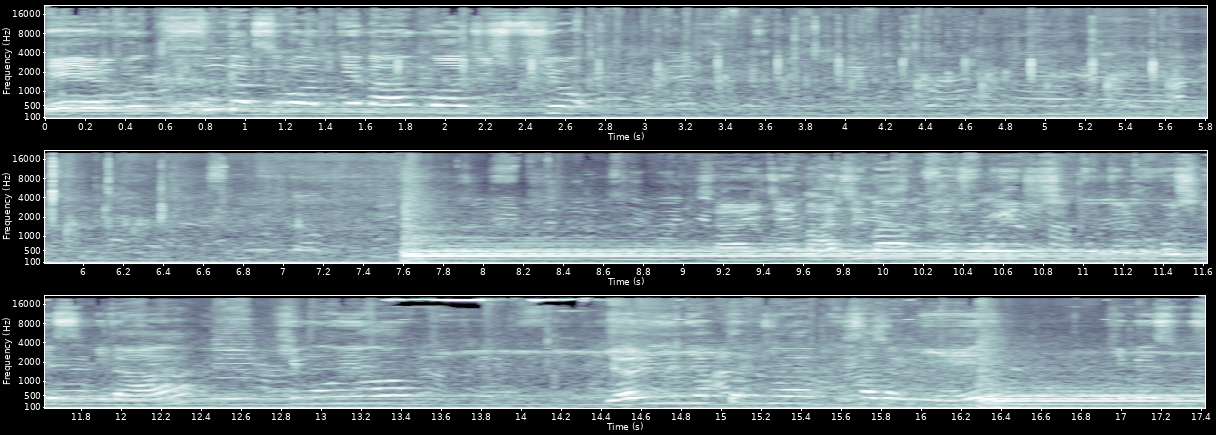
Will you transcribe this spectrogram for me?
네, 여러분 큰 박수로 함께 마음 모아 주십시오. 자, 이제 마지막 타종을 해주실 분들도 모시겠습니다. 김호영 열린협동조합 이사장님, 김혜순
